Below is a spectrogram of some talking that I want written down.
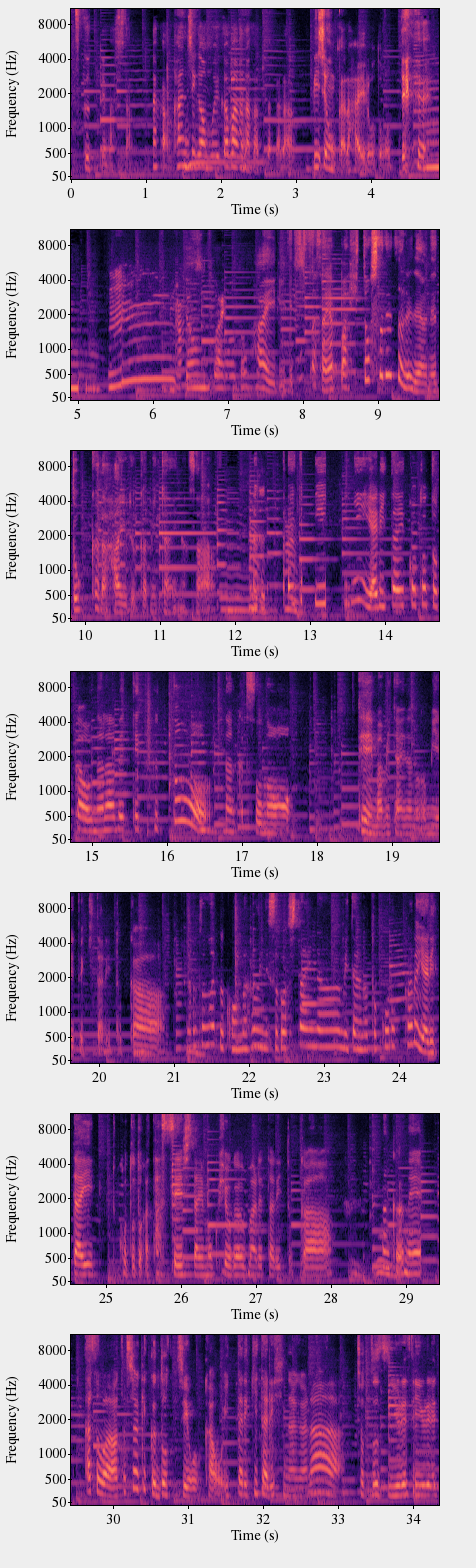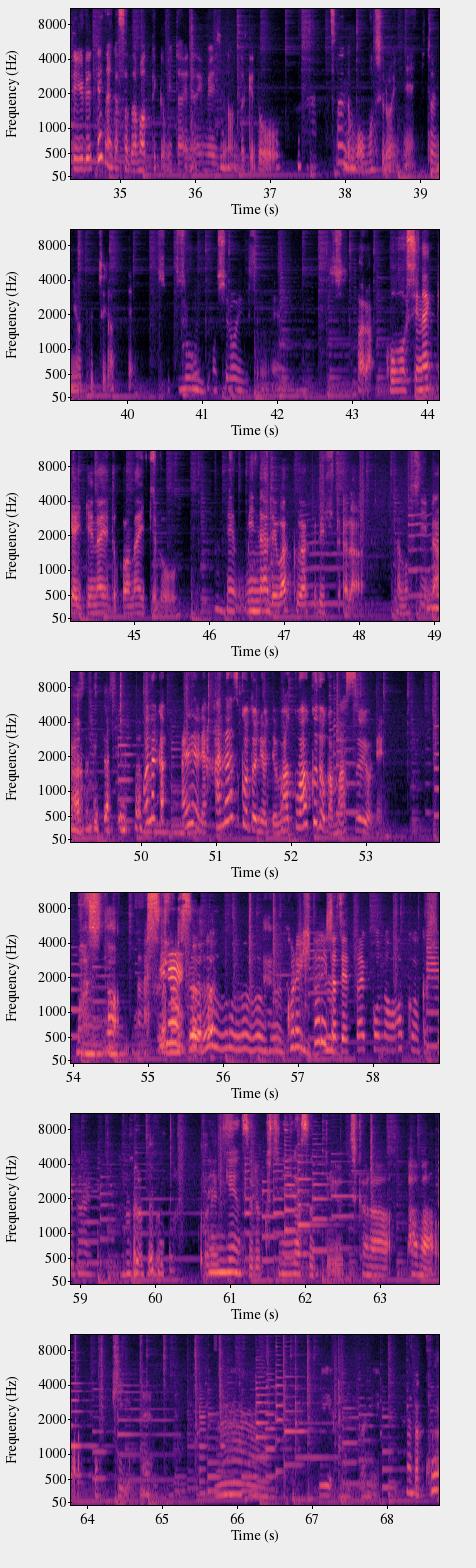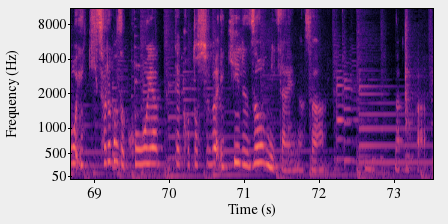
作ってました。なんか漢字が思い浮かばなかったからビジョンから入ろうと思って。うん。ジョンボード入りでした。さやっぱ人それぞれだよね。どっから入るかみたいなさ。うん。なんか具体的にやりたいこととかを並べていくと、なんかそのテーマみたいなのが見えてきたりとか、なんとなくこんな風に過ごしたいなみたいなところからやりたいこととか達成したい目標が生まれたりとか、なんかねあとは私は結構どっちをかを行ったり来たりしながらちょっとずつ揺れて揺れて揺れてなんか定まっていくみたいなイメージなんだけどそういうのも面白いね人によって違って。そう面白いですよね。だからこうしなきゃいけないとかはないけど、ね、みんなでワクワクできたら楽しいなうんみたいな。もうなんかあれだよね話すことによってワクワク度が増すよね。ました。うんあねねこれ一人じゃ絶対こんなワクワクしない。宣言する口に出すっていう力パワーは大きいよね。うん。いい本当に。なんかこう生きそれこそこうやって今年は生きるぞみたいなさなんか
